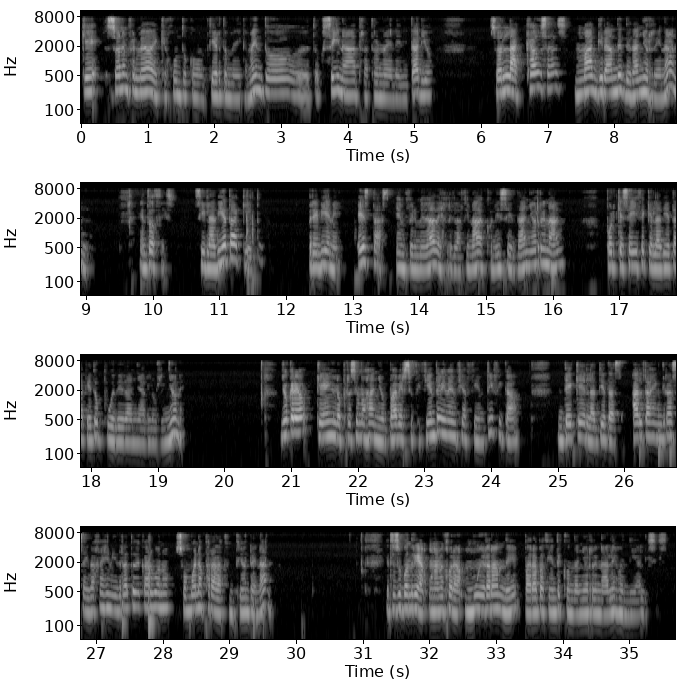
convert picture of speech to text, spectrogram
que son enfermedades que junto con ciertos medicamentos, toxinas, trastorno hereditario, son las causas más grandes de daño renal. Entonces, si la dieta keto previene estas enfermedades relacionadas con ese daño renal, ¿por qué se dice que la dieta keto puede dañar los riñones? Yo creo que en los próximos años va a haber suficiente evidencia científica de que las dietas altas en grasa y bajas en hidratos de carbono son buenas para la función renal. Esto supondría una mejora muy grande para pacientes con daños renales o en diálisis.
